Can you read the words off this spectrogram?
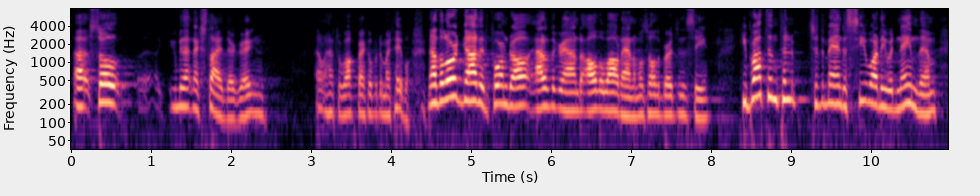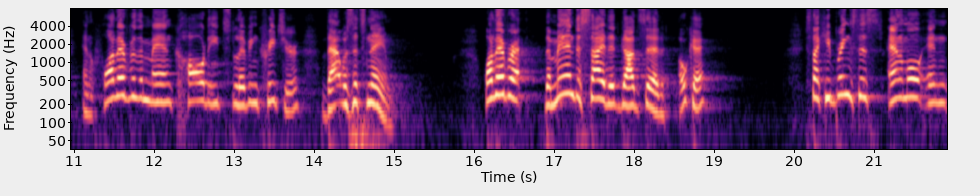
Uh, so, uh, give me that next slide there, Greg. I don't have to walk back over to my table. Now, the Lord God had formed all, out of the ground all the wild animals, all the birds in the sea. He brought them to, to the man to see what he would name them, and whatever the man called each living creature, that was its name. Whatever the man decided, God said, okay. It's like he brings this animal, and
